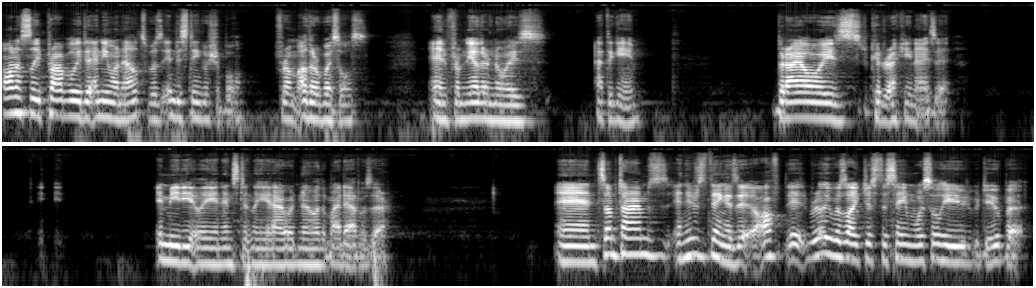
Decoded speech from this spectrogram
honestly probably to anyone else was indistinguishable from other whistles and from the other noise at the game. But i always could recognize it immediately and instantly and i would know that my dad was there. And sometimes and here's the thing is it off it really was like just the same whistle he would do but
